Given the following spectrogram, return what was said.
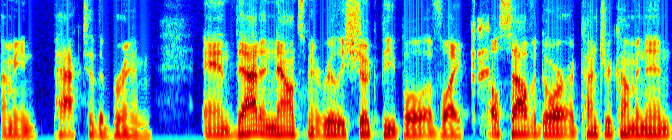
I mean, packed to the brim, and that announcement really shook people. Of like El Salvador, a country coming in,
